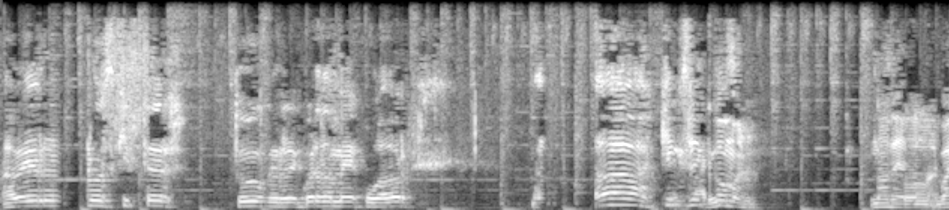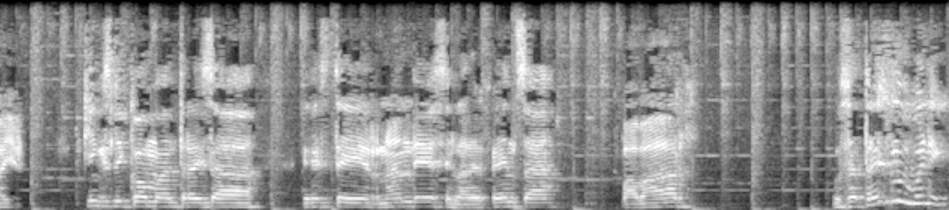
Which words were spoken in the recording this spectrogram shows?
A ver, Roskiter, tú recuérdame, jugador. Ah, Kingsley? Coman. No, del Coman. Bayern. Kingsley Coman, traes a este Hernández en la defensa, Pavar. O sea, traes muy buen, e-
